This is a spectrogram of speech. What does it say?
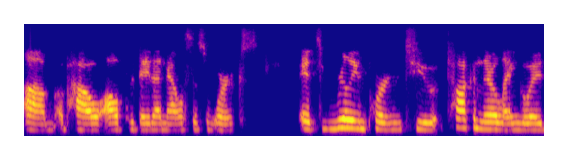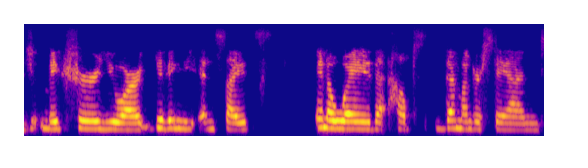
um, of how all of the data analysis works, it's really important to talk in their language, make sure you are giving the insights in a way that helps them understand,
